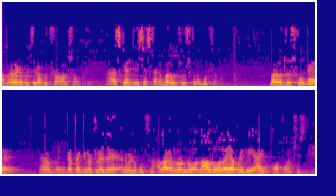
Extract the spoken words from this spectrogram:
అప్పుడు వెళ్ళి కుర్చీలో కూర్చోవాల్సి ఉంటుంది. ఆ స్కేల్ తీసేస్తారు బరువు చూసుకుని కూర్చోవడం బరువు చూసుకుంటే ఇంకా తగ్గినట్లేదే అని వెళ్ళి కూర్చున్నా. అలాగే రెండు రోజులు నాలుగు రోజులు అయ్యేప్పటికీ ఆయన కోపం వచ్చేసింది.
